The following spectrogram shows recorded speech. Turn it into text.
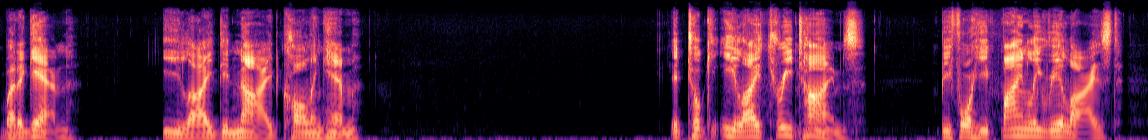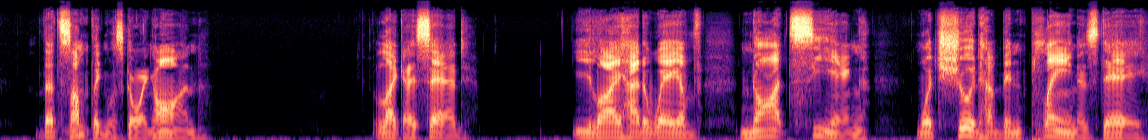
But again, Eli denied calling him. It took Eli three times before he finally realized that something was going on. Like I said, Eli had a way of not seeing what should have been plain as day.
